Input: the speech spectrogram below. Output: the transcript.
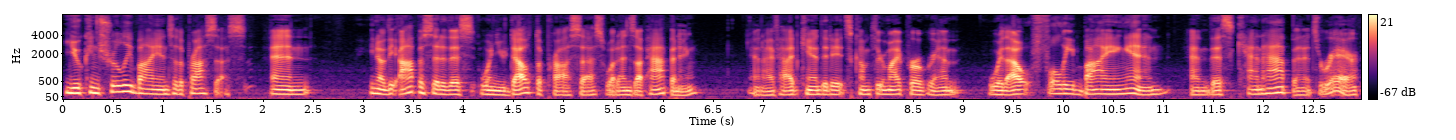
you can truly buy into the process. And, you know, the opposite of this, when you doubt the process, what ends up happening and I've had candidates come through my program without fully buying in, and this can happen. It's rare,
